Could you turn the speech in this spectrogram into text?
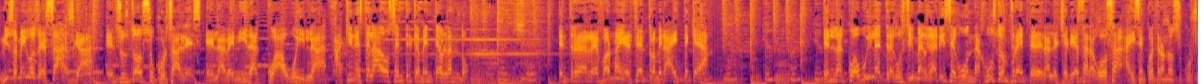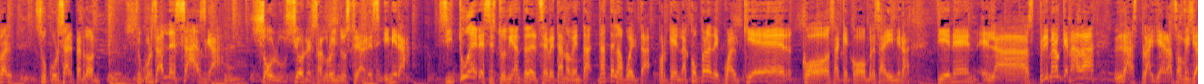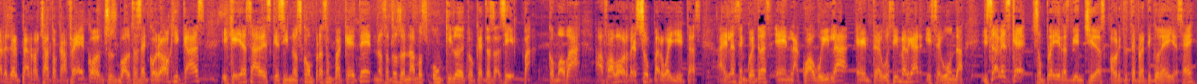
Mis amigos de Sasga, en sus dos sucursales, en la avenida Coahuila, aquí de este lado, céntricamente hablando. Entre la Reforma y el centro, mira, ahí te queda. En la Coahuila, entre Agustín Melgar y Segunda, justo enfrente de la lechería Zaragoza, ahí se encuentra una sucursal, sucursal, perdón, sucursal de Sasga, Soluciones Agroindustriales. Y mira, si tú eres estudiante del Cebeta 90, date la vuelta, porque en la compra de cualquier cosa que compres ahí, mira, tienen las, primero que nada, las playeras oficiales del Perro Chato Café con sus bolsas ecológicas y que ya sabes que si nos compras un paquete, nosotros donamos un kilo de croquetas así, pa, como va, a favor de Super Huellitas. Ahí las encuentras en la Coahuila, entre Agustín Melgar y Segunda. Y sabes qué, son playeras bien chidas, ahorita te platico de ellas, ¿eh?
